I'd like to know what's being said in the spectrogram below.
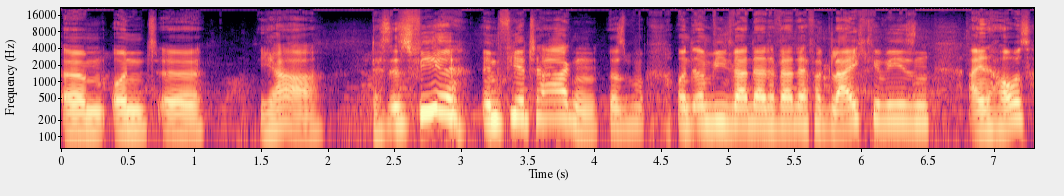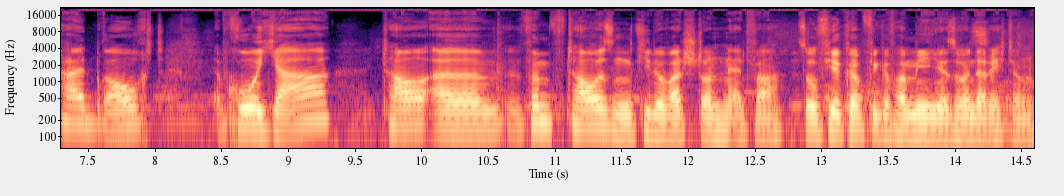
Ähm, und äh, ja, das ist viel in vier Tagen. Das, und irgendwie war da war der Vergleich gewesen, ein Haushalt braucht pro Jahr tau, äh, 5000 Kilowattstunden etwa. So vierköpfige Familie, so in der Richtung.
